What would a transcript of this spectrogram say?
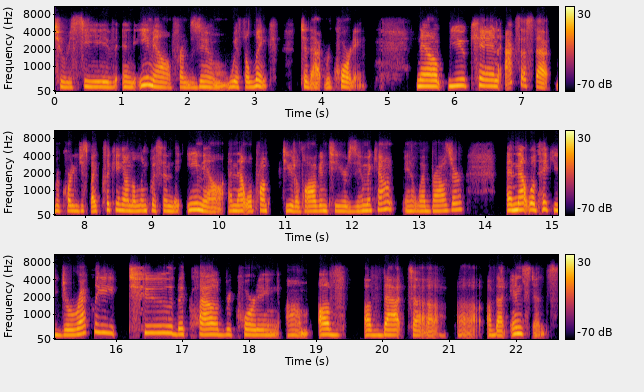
to receive an email from Zoom with a link to that recording. Now, you can access that recording just by clicking on the link within the email, and that will prompt you to log into your Zoom account in a web browser. And that will take you directly to the cloud recording um, of, of, that, uh, uh, of that instance.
